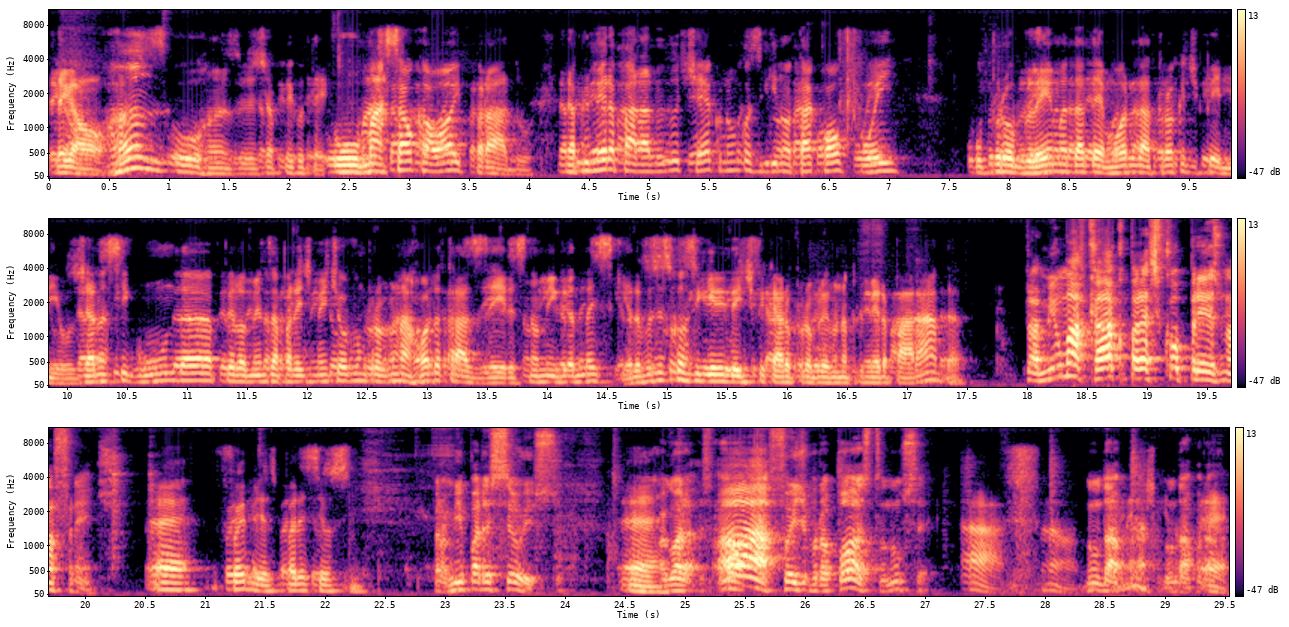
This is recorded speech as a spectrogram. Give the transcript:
Legal. Hans, o Hans, eu já perguntei. O Marçal Kawai Prado. Na primeira parada do Tcheco, não consegui notar qual foi o problema da demora da troca de pneus. Já na segunda, pelo menos aparentemente, houve um problema na roda traseira, se não me engano, na esquerda. Vocês conseguiram identificar o problema na primeira parada? Para mim, o macaco parece que ficou preso na frente. É, foi mesmo, pareceu sim. Para mim pareceu isso. É. Agora, ah, foi de propósito? Não sei. Ah, não. Não dá pra, não dá pra. É. é.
